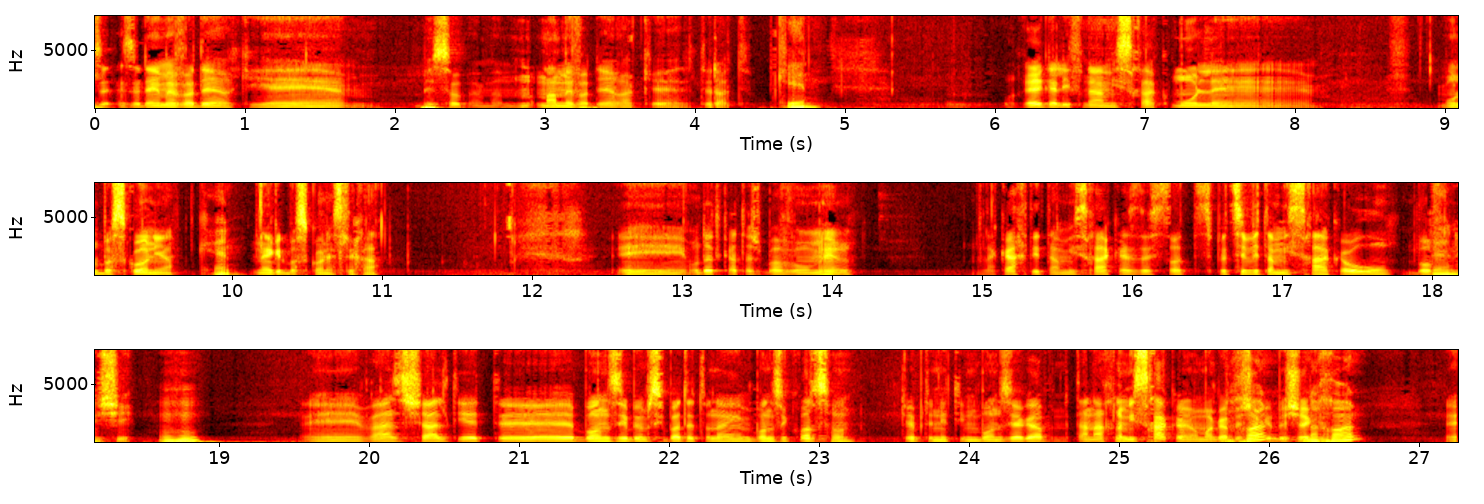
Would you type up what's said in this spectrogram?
זה, זה די מבדר, כי... אה, בסוף... מה מבדר? רק, אה, את יודעת. כן, רגע לפני המשחק מול... אה, מול בסקוניה, כן. נגד בסקוניה, סליחה. אה, עודד קטש בא ואומר, לקחתי את המשחק הזה, ספציפית המשחק ההוא, באופן כן. אישי. אה, ואז שאלתי את בונזי במסיבת עיתונאים, בונזי קולסון, קפטן איטים בונזי אגב, נתן אחלה משחק היום, אגב, נכון, בשקט בשקט. נכון. אה,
